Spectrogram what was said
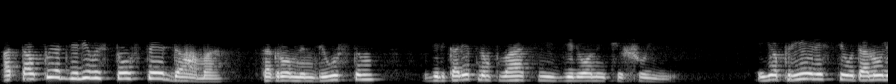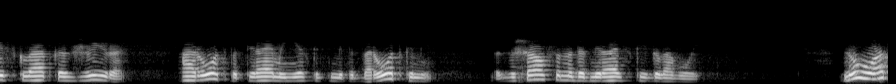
От толпы отделилась толстая дама с огромным бюстом в великолепном платье из зеленой чешуи. Ее прелести утонули в складках жира — а рот, подпираемый несколькими подбородками, возвышался над адмиральской головой. «Ну вот,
